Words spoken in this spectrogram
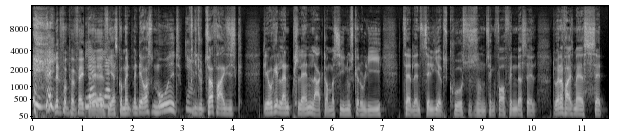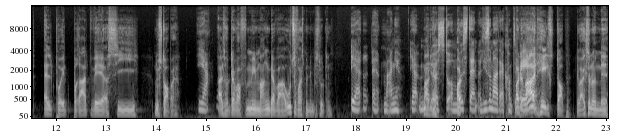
lidt for perfekt ja, ja, ja. fiasko, men, men det er også modigt, ja. fordi du tør faktisk det er jo ikke et eller andet planlagt om at sige, nu skal du lige tage et eller andet selvhjælpskursus og sådan ting for at finde dig selv. Du ender faktisk med at sætte alt på et bræt ved at sige, nu stopper jeg. Ja. Altså, der var for mig mange, der var utilfredse med din beslutning. Ja, mange. Jeg mange. mødte også stor modstand, og, og lige så meget, da jeg kom tilbage. Og det var et helt stop. Det var ikke sådan noget med,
